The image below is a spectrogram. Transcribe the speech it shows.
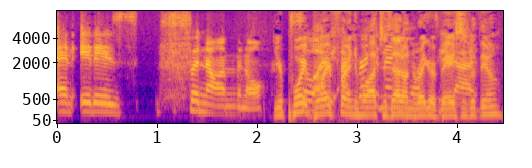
and it is phenomenal. Your boy So boyfriend I watches that on a regular basis that. with you.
